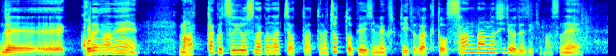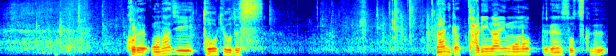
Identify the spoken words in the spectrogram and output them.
でこれがね全く通用しなくなっちゃったっていうのはちょっとページめくっていただくと3番の資料出てきますね。これ同じ東京です。何か足りないものって連想つく？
